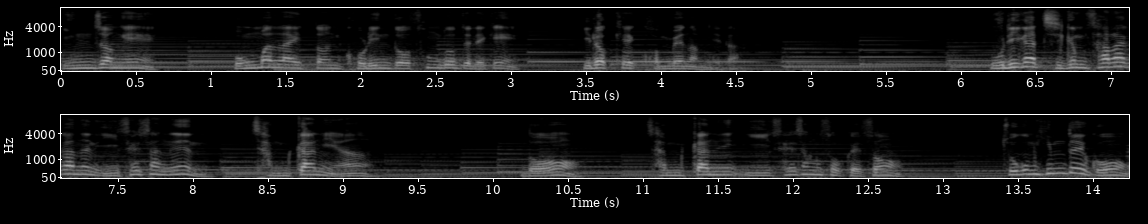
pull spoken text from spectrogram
인정에 목말라 있던 고린도 성도들에게 이렇게 권면합니다. 우리가 지금 살아가는 이 세상은 잠깐이야. 너 잠깐 이 세상 속에서 조금 힘들고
